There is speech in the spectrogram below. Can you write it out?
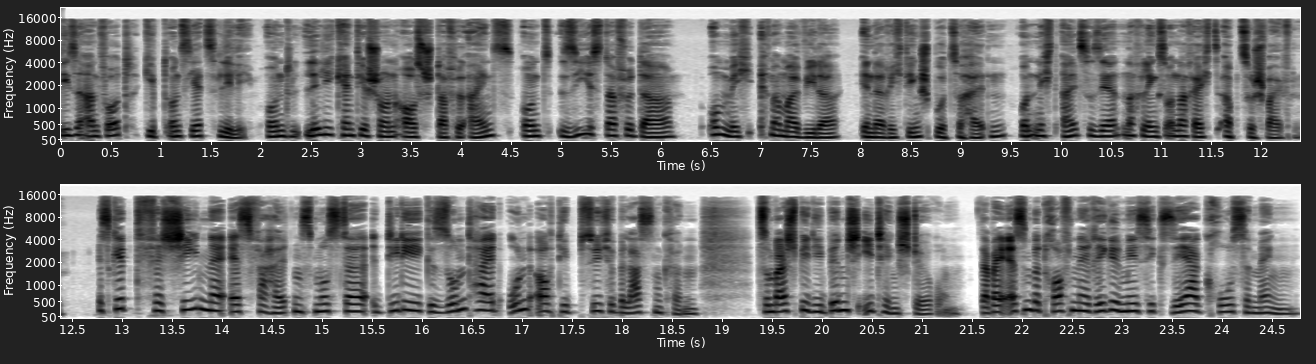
diese Antwort gibt uns jetzt Lilly. Und Lilly kennt ihr schon aus Staffel 1 und sie ist dafür da, um mich immer mal wieder in der richtigen Spur zu halten und nicht allzu sehr nach links und nach rechts abzuschweifen. Es gibt verschiedene Essverhaltensmuster, die die Gesundheit und auch die Psyche belasten können. Zum Beispiel die Binge-Eating-Störung. Dabei essen Betroffene regelmäßig sehr große Mengen.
